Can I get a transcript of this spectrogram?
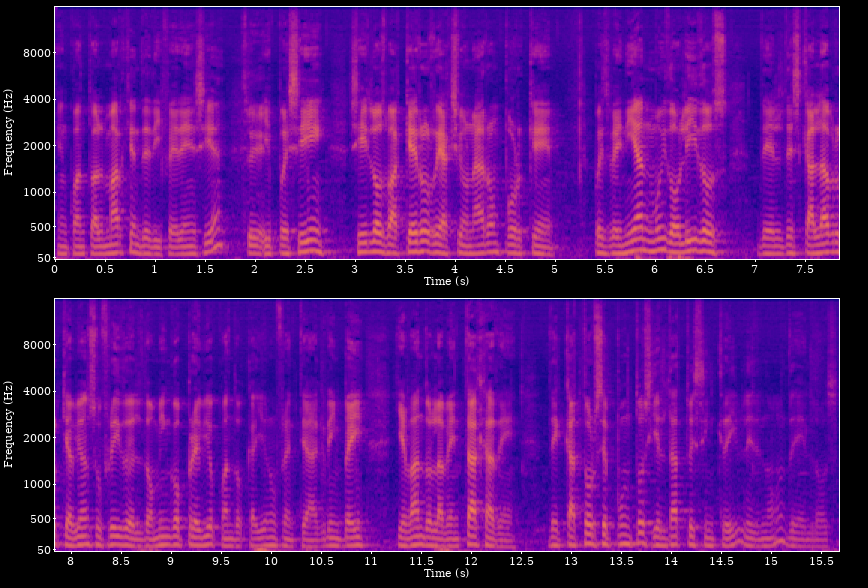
en cuanto al margen de diferencia. Y pues sí sí los vaqueros reaccionaron porque pues venían muy dolidos del descalabro que habían sufrido el domingo previo cuando cayeron frente a Green Bay llevando la ventaja de de 14 puntos y el dato es increíble, ¿no? De los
